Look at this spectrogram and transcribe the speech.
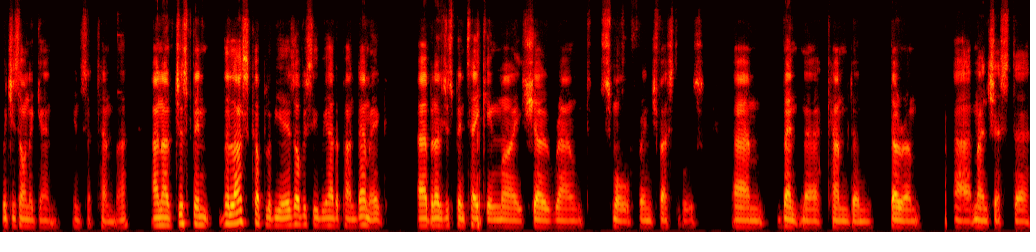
which is on again in September. And I've just been the last couple of years. Obviously, we had a pandemic, uh, but I've just been taking my show round small fringe festivals, um, Ventnor, Camden, Durham, uh, Manchester,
